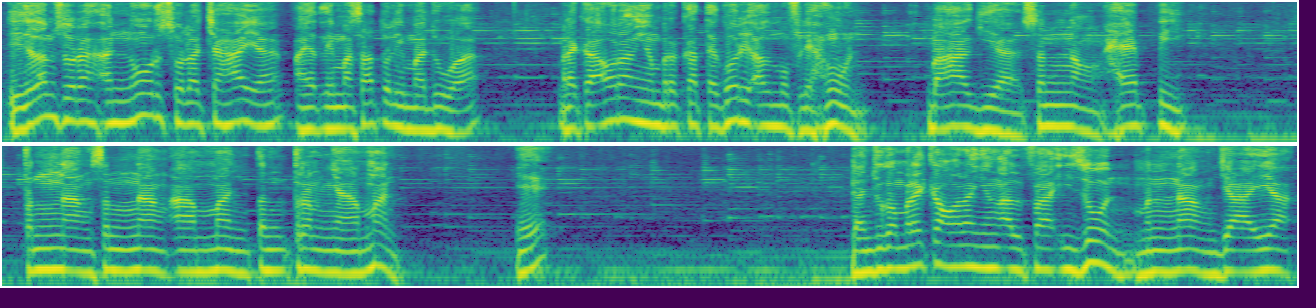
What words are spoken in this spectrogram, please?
Di dalam surah An-Nur, surah Cahaya, ayat 51 52, mereka orang yang berkategori al-muflihun, bahagia, senang, happy, tenang, senang, aman, tentrem, nyaman. Ya. Dan juga mereka orang yang al-faizun, menang, jaya,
